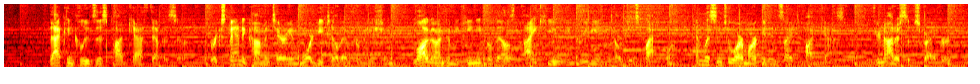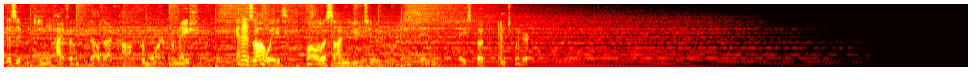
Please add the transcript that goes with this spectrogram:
That concludes this podcast episode. For expanded commentary and more detailed information, log on to McKinney Favel's IQ Ingredient Intelligence platform and listen to our Market Insights podcast. If you're not a subscriber, visit McKinney-Favel.com for more information. And as always, follow us on YouTube, LinkedIn, Facebook, and Twitter.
